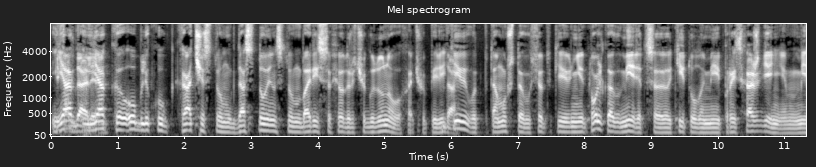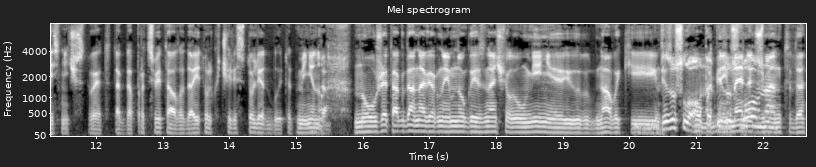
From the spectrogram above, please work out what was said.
и я, так далее. я к облику, к качествам, к достоинствам Бориса Федоровича Годунова хочу перейти, вот, потому что все-таки не только мерятся титулами и происхождением местничества, это тогда процветало, да, и только через сто лет будет отменено. Да. Но уже тогда, наверное, многое значило умения, и навыки, Безусловно, опытный безусловно. менеджмент, да.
